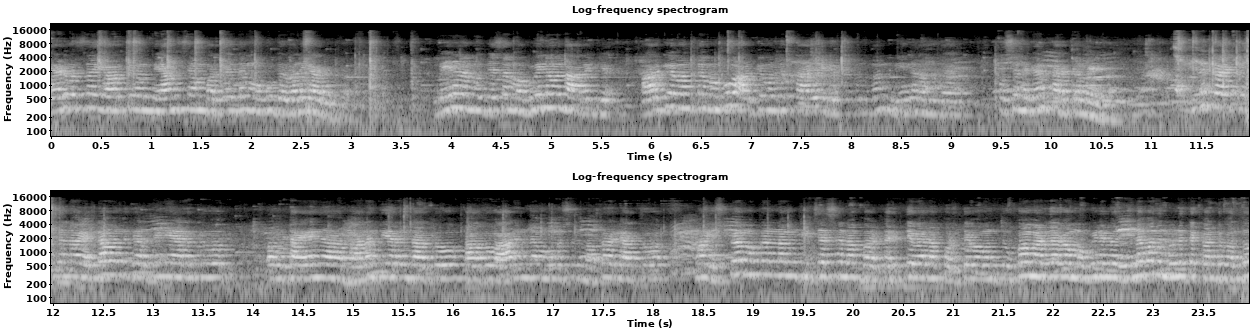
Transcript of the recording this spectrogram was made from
ಎರಡು ವರ್ಷ ಯಾವ ರೀತಿ ಒಂದು ಮ್ಯಾಮ್ ಸ್ಯಾಮ್ ಬರದೇ ಮಗು ಬೆಳವಣಿಗೆ ಆಗುತ್ತೆ. ಮೇನ ನಮ್ಮ ಉದ್ದೇಶ ಮಗುವಿನ ಒಂದು ಆರೋಗ್ಯ. ಆರೋಗ್ಯವಂತ ಮಗು ಆರೋಗ್ಯವಂತ ತಾಯಿಯಾಗಿರ್ಬೋದು ಅಂತ ಮೇನ ನಮ್ಮದು ಕ್ವಶನ್ ಕಾರ್ಯಕ್ರಮ ಇದೆ. ಇದಕ್ಕಾಗಿ ನಾವು ಎಲ್ಲ ಒಂದು ಗರ್ಭಿಣಿಯರದ್ದು ಒಂದು ತಾಯಿನ ಬಾಣಂತಿಯರಿಂದಾಯ್ತು, ಹಾಗೂ ಆರಿಂದ ಮೂರು ವರ್ಷದ ಮಕ್ಕಳಲ್ಲಿ ಆಯ್ತು ನಾವು ಎಷ್ಟೋ ಮಕ್ಕಳು ನಮ್ಮ ಟೀಚರ್ಸ್ನ ಬ ಕರಿತೇವೆ, ನಾವು ಕೊಡ್ತೇವೆ, ಒಂದು ತೂಕ ಮಾಡಿದಾಗ ಮಗುವಿನ ಮೇಲೆ ಏನೋ ಒಂದು ನ್ಯೂನತೆ ಕಂಡು ಬಂದು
